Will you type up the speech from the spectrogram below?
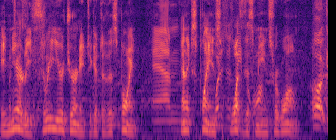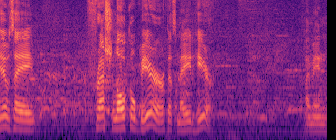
a nearly three year journey to get to this point and explains what this means for Guam. Well, it gives a fresh local beer that's made here. I mean,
